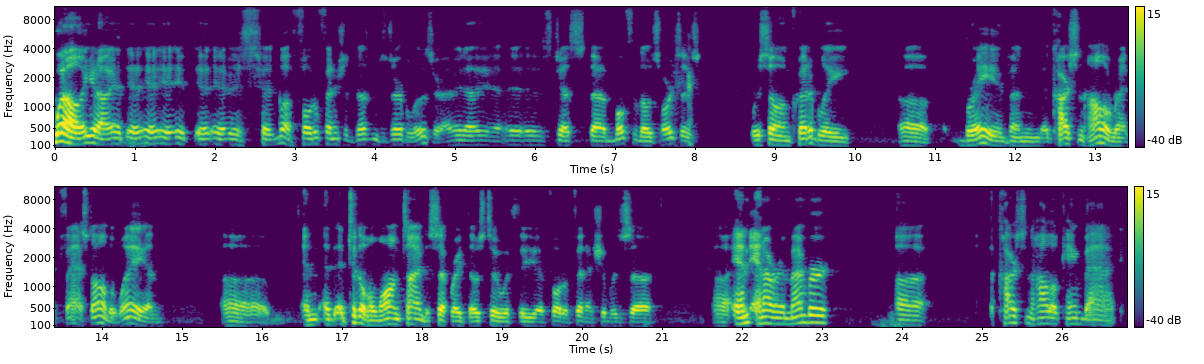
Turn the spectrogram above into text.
Well, you know, it it it, it, is well photo finish. Doesn't deserve a loser. I mean, uh, it's just uh, both of those horses were so incredibly uh, brave, and Carson Hollow ran fast all the way, and uh, and it, it, took them a long time to separate those two with the uh, photo finish. It was, uh, and and I remember Carson Hollow came back.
